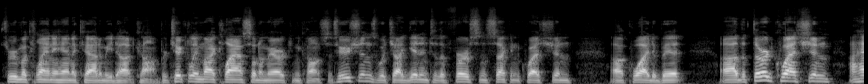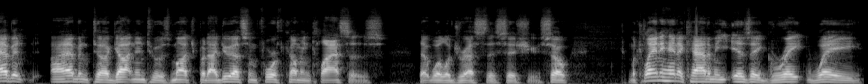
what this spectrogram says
through McClanahanacademy.com, particularly my class on American constitutions, which I get into the first and second question uh, quite a bit. Uh, the third question I haven't I haven't uh, gotten into as much, but I do have some forthcoming classes that will address this issue. So, McClanahan Academy is a great way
